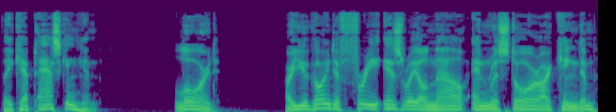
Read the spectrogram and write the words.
they kept asking him, Lord, are you going to free Israel now and restore our kingdom?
